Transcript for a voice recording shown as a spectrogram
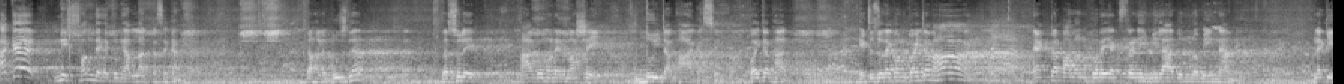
থাকে, নিঃসন্দেহে তুমি আল্লাহর কাছে কাঁদি তাহলে বুঝলাম, রসুলের আগমনের মাসে দুইটা ভাগ আছে। কয়টা ভাগ? একটু জোরে কোন কয়টা ভাগ? একটা পালন করে এক শ্রেণি মিলাদুন্নবী নামে। নাকি?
